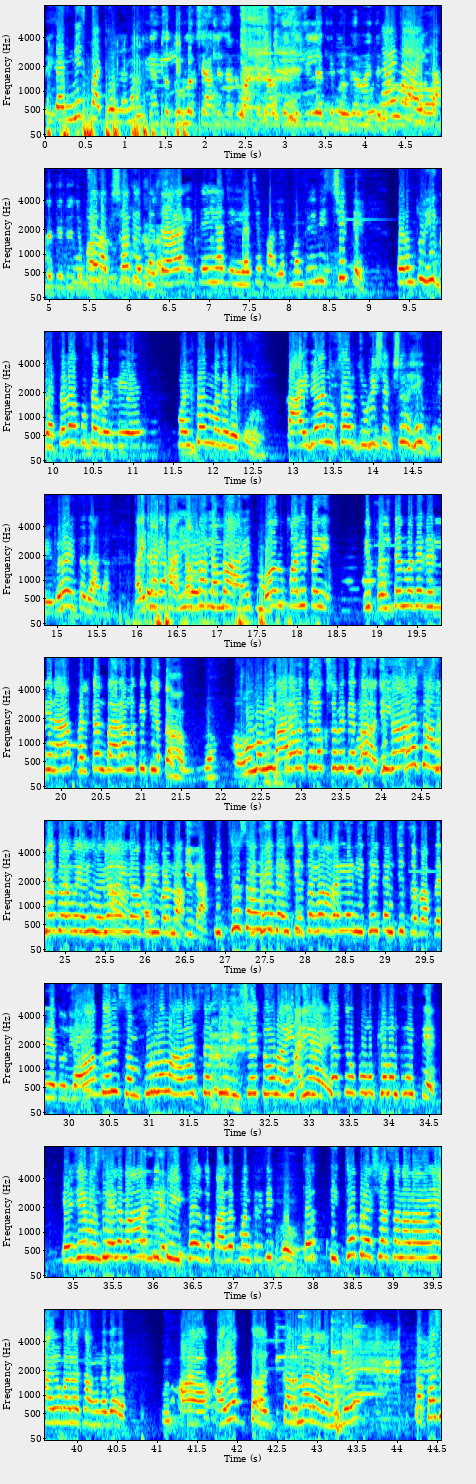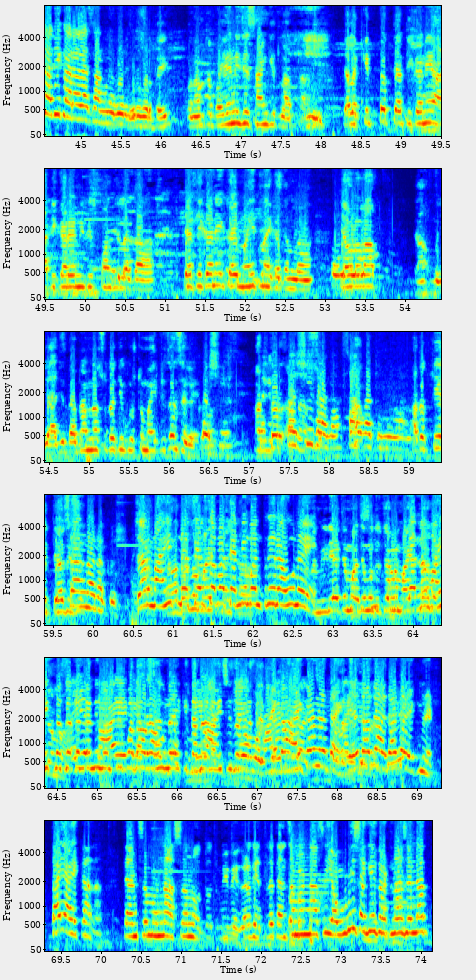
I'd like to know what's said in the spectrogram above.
त्यांनीच पाठवलं ना. त्यांचं दुर्लक्ष असल्यासारखं वाटतं कारण त्यांच्या जिल्ह्यातली प्रकरण आहे नाही नाही आम्हाला ऐका. वाटतं ते त्यांचे तुमच्या लक्षात येत नाही. त्या इथे या जिल्ह्याचे पालकमंत्री निश्चित आहे परंतु ही घटना कुठे घडली आहे? फलटणमध्ये घडली हो. कायद्यानुसार ज्युडिशिक्शन हे वेगळं येतं दादा. ऐका ऐका आई थांबा वडील थांबा. आहेत हो रुपाली ताई ती फलटणमध्ये घडली ना फलटण बारामतीत हा, येतं मग अहो, मग मी बारामती लोकसभेत येतं जिथं सुनेत्रा वहिनी उभ्या. राहिल्या होत्या. निवडणुकीला तिथं सांगणं तिथे त्यांची. जबाबदारी आणि इथेही त्यांचीच जबाबदारी आहे दोन्ही जबाबदारी संपूर्ण महाराष्ट्राची विषय तो नाही आणि राज्याचे उपमुख्यमंत्री आहेत ते ते जे म्हणते ना तू त्यांची. इथं ज- पालकमंत्रीची हो. तर तिथं प्रशासनाला आणि आयोगाला सांगणं आयोग करणाऱ्याला म्हणजे तपास अधिकाऱ्याला सांगणं गरजेचं बरोबर ताई पण आमच्या भैयानी जे सांगितलं आता त्याला कितपत त्या ठिकाणी अधिकाऱ्यांनी रिस्पॉन्स दिला का? त्या ठिकाणी काही माहीत नाही का त्यांना? त्यावेळेला त्या- म्हणजे अजितदादांना सुद्धा ती गोष्ट माहितीच आहे सगळे. कशी? तर कशी दादा सांगा तुम्ही मला. आता ते त्या सांगा ना कशी. जर माहीत नसेल तर माहीत मग नाही त्यांनी का? मंत्री राहू नये. आता मीडियाच्या माध्यमातून त्यांना माहीत त्यांना माहीत. नसेल तर त्यांनी काय मंत्रिपदावर राहू नये की त्यांना माहिती. असेल. ऐका ऐका ना ताई. ए, दादा दादा एक मिनिट. ताई ऐका ना. त्यांचं म्हणणं असं नव्हतं तुम्ही वेगळं घेतलं. त्यांचं म्हणणं असं एवढी सगळी घटना झाल्यात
